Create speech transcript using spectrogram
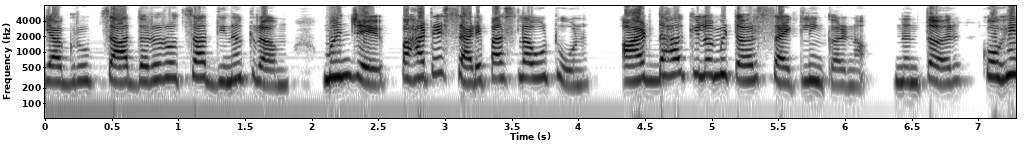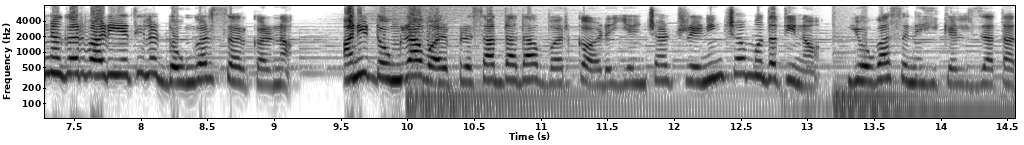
या ग्रुपचा दररोजचा दिनक्रम म्हणजे पहाटे साडेपाचला उठून आठ दहा किलोमीटर सायकलिंग करणं. नंतर कोहिनगरवाडी येथील डोंगर सर करणं आणि डोंगरावर प्रसाददादा वरकड यांच्या ट्रेनिंगच्या मदतीनं योगासनेही केली जातात.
